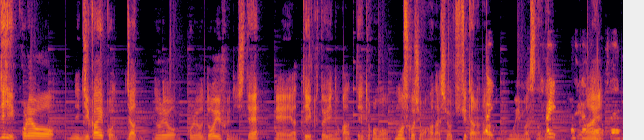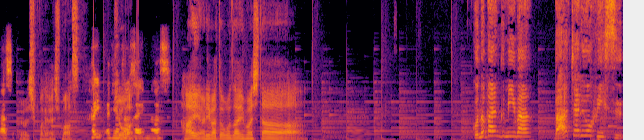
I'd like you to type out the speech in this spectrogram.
ぜひこれを、ね、次回以降、じゃあどれを、これをどういうふうにして、えーやっていくといいのかっていうところも、もう少しお話を聞けたらなと思いますので、はい、ありがとうございます。よろしくお願いします。はい、ありがとうございます。はい、ありがとうございました。この番組はバーチャルオフィス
